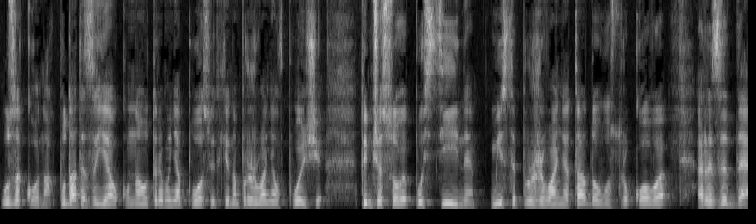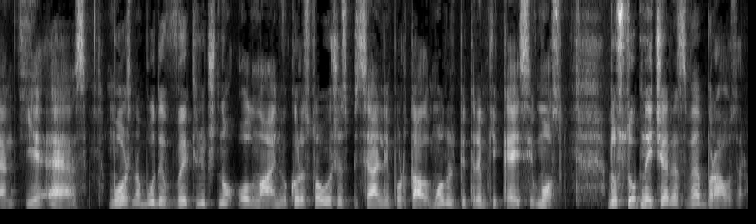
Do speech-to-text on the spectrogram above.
у законах подати заявку на отримання посвідки на проживання в Польщі, тимчасове постійне місце проживання та довгострокове резидент ЄС можна буде виключно онлайн, використовуючи спеціальний портал модуль підтримки кейсів МОЗ, доступний через веб-браузер.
